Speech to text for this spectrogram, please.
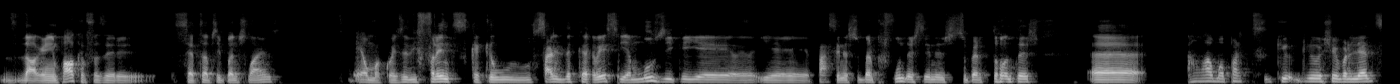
de alguém em palco a fazer setups e punchlines. É uma coisa diferente, que aquilo sai da cabeça e a música e é, e é pá, cenas super profundas, cenas super tontas. Uh, há lá uma parte que, que eu achei brilhante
